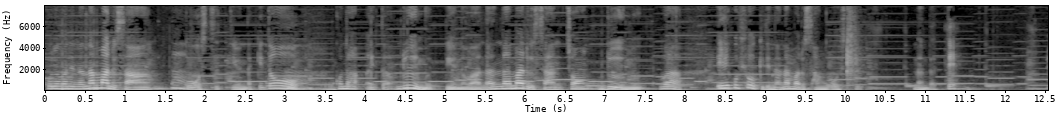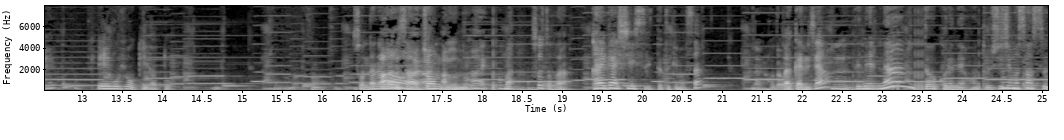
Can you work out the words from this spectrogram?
これはね703号室っていうんだけど、この、えっと、ルームっていうのは703チョンルームは英語表記で703号室なんだって。英語表記だとそう703チョンルーム。はい。まあそうするとほら海外進出行った時もさなるほど。わかるじゃん、うん。でねなんとこれね本当牛島さんすっ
